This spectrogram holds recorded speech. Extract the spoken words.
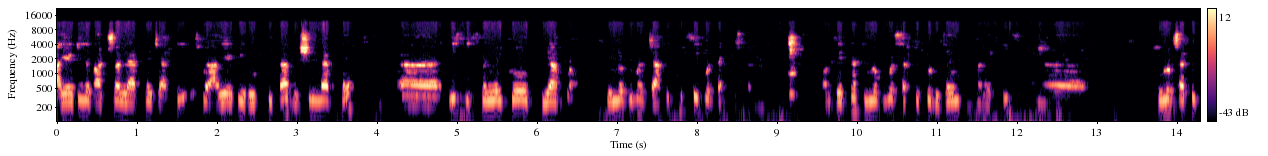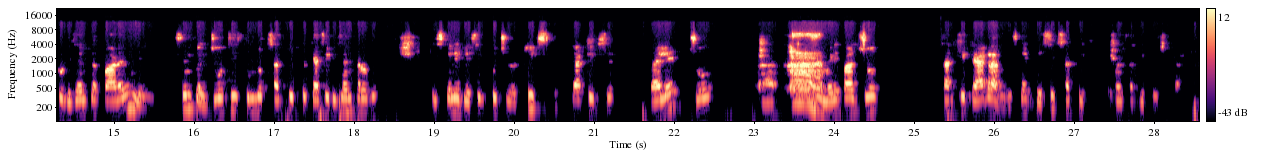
आईआईटी के वर्चुअल लैब में जाके उसमें आईआईटी रुड़की का मिशन लैब में इस एक्सपेरिमेंट को किया हुआ। तुम लोग एक बार जाके खुद से कोई प्रैक्टिस करना और देखना तुम लोग एक सर्किट को डिज़ाइन मैंने तुम लोग सर्किट को डिज़ाइन कर पा रहे हो नहीं। सिंपल जो चीज़ तुम लोग सर्किट को कैसे डिज़ाइन करोगे इसके लिए बेसिक कुछ ट्रिक्स क्या ट्रिक्स है? पहले जो आ, मेरे पास जो सर्किट डायग्राम इसका एक basic circuit open circuit use करता है।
